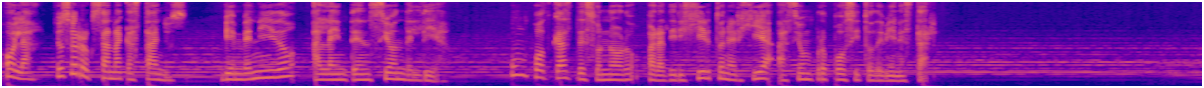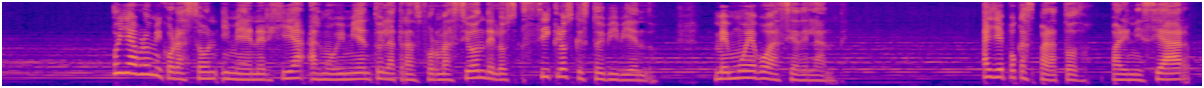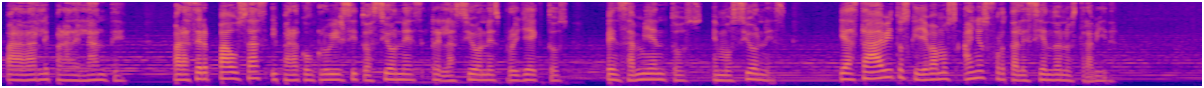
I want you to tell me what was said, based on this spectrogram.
Hola, yo soy Roxana Castaños. Bienvenido a La Intención del Día, un podcast de Sonoro para dirigir tu energía hacia un propósito de bienestar. Hoy abro mi corazón y mi energía al movimiento y la transformación de los ciclos que estoy viviendo. Me muevo hacia adelante. Hay épocas para todo, para iniciar, para darle para adelante, para hacer pausas y para concluir situaciones, relaciones, proyectos, pensamientos, emociones y hasta hábitos que llevamos años fortaleciendo en nuestra vida.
